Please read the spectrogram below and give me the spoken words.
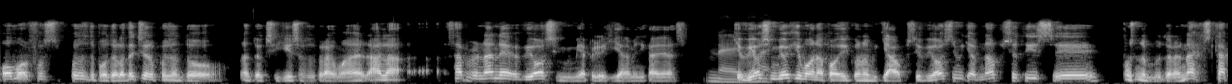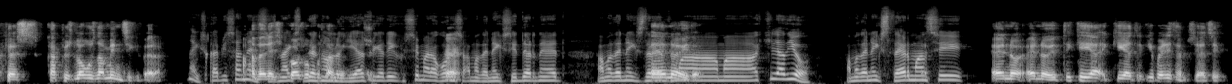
όμορφος. Πώς να το πω τώρα. Δεν ξέρω πώς να το, να το εξηγήσω αυτό το πράγμα. Ε, αλλά θα έπρεπε να είναι βιώσιμη μια περιοχή για να μείνει κανένας. Ναι, και βιώσιμη ναι. όχι μόνο από οικονομική άποψη, βιώσιμη και από την άποψη ότι. Ε, Πώς να το πούμε τώρα, να έχεις κάποιους λόγους να μείνεις εκεί πέρα. Να έχεις κάποιες ανέσει, να έχεις την τεχνολογία σου, γιατί σήμερα χωρίς, ε. άμα δεν έχεις ίντερνετ, άμα δεν έχεις ρεύμα, άμα χιλιαδιό. Άμα δεν έχεις θέρμανση. Εννο, εννοείται και, η, και η ιατρική περίθαλψη. Έτσι.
